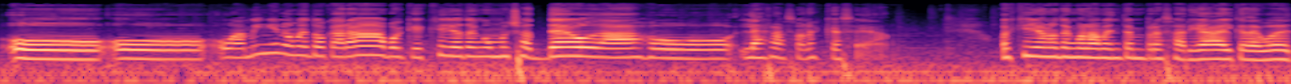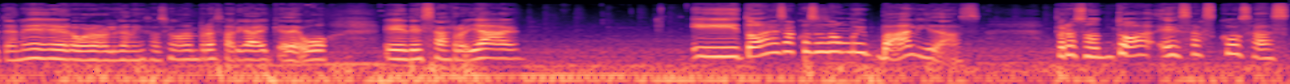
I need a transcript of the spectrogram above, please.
o, o, a mí no me tocará porque es que yo tengo muchas deudas o las razones que sean. O es que yo no tengo la mente empresarial que debo de tener o la organización empresarial que debo eh, desarrollar. Y todas esas cosas son muy válidas, pero son todas esas cosas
